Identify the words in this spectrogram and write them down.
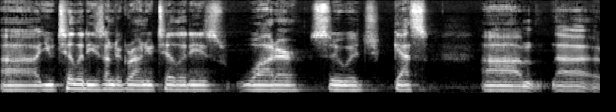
uh, utilities, underground utilities, water, sewage, gas, um, uh,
